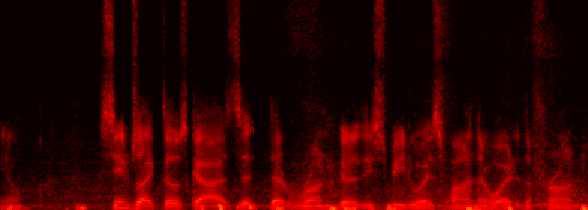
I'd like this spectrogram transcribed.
you know, seems like those guys that, that run good at these speedways find their way to the front.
